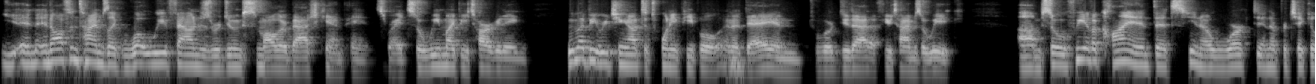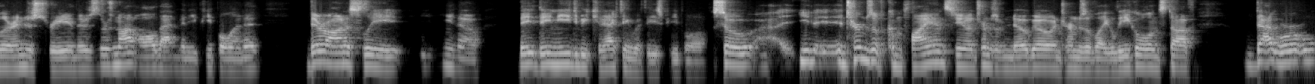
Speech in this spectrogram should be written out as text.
you, and, and oftentimes, like what we've found is we're doing smaller batch campaigns, right? So we might be targeting, we might be reaching out to 20 people in a day, and we'll do that a few times a week. Um, so if we have a client that's you know worked in a particular industry and there's there's not all that many people in it, they're honestly, you know, they they need to be connecting with these people. So uh, you know, in terms of compliance, you know, in terms of no go, in terms of like legal and stuff that we're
